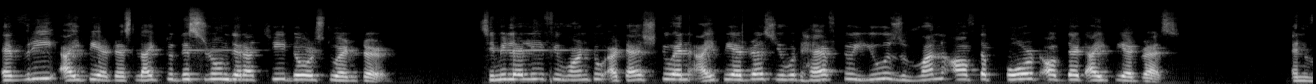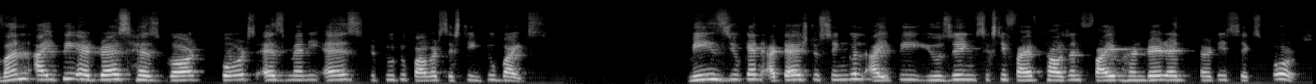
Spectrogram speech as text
Every IP address, like to this room, there are three doors to enter. Similarly, if you want to attach to an IP address, you would have to use one of the port of that IP address. And one IP address has got ports as many as to 2 to power 16, 2 bytes. Means you can attach to single IP using 65,536 ports.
